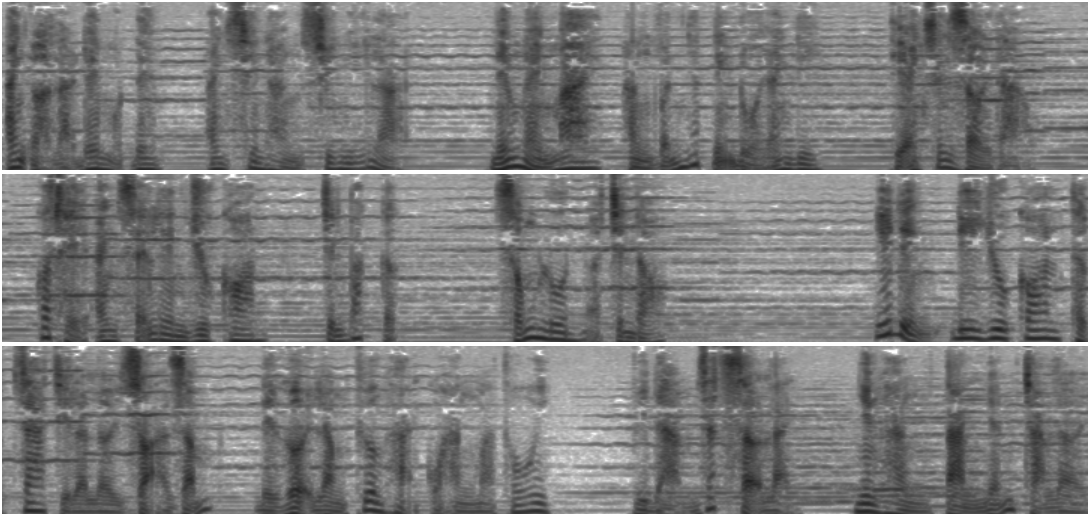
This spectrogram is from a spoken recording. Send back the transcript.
anh ở lại đây một đêm, anh xin Hằng suy nghĩ lại. Nếu ngày mai Hằng vẫn nhất định đuổi anh đi, thì anh sẽ rời đảo. Có thể anh sẽ lên Yukon trên Bắc Cực, sống luôn ở trên đó. Ý định đi Yukon thực ra chỉ là lời dọa dẫm để gợi lòng thương hại của Hằng mà thôi. Vì Đảm rất sợ lạnh, nhưng Hằng tàn nhẫn trả lời.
